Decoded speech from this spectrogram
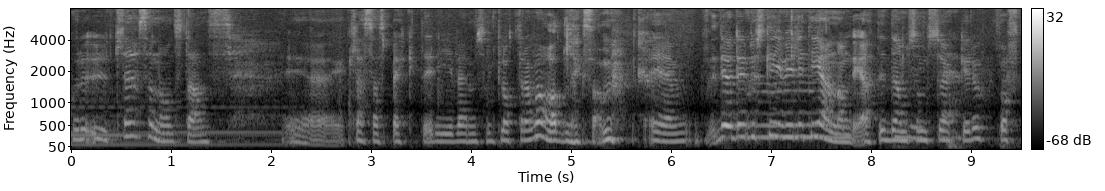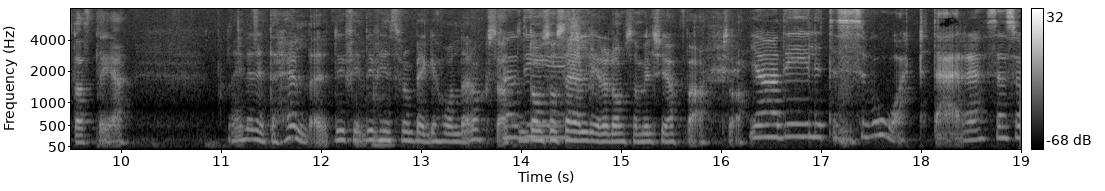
Går det att utläsa någonstans eh, klassaspekter i vem som klottrar vad. Liksom. Eh, det, det, du skriver lite grann om det, att det är de som söker upp oftast är Nej, det är det inte heller. Det, det finns från bägge håll där också. Ja, det... De som säljer och de som vill köpa. Så. Ja, det är lite mm. svårt där. Sen så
